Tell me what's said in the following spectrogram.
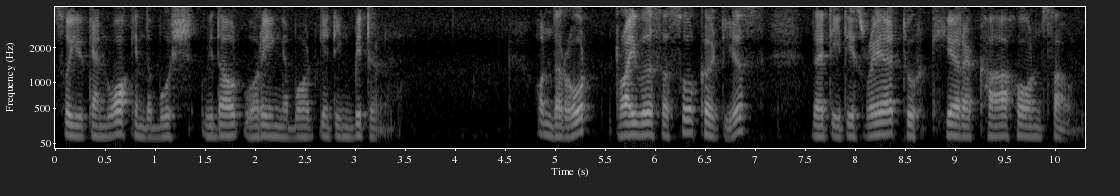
so you can walk in the bush without worrying about getting bitten. On the road, drivers are so courteous that it is rare to hear a car horn sound.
